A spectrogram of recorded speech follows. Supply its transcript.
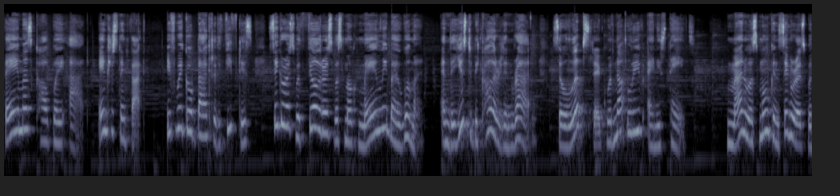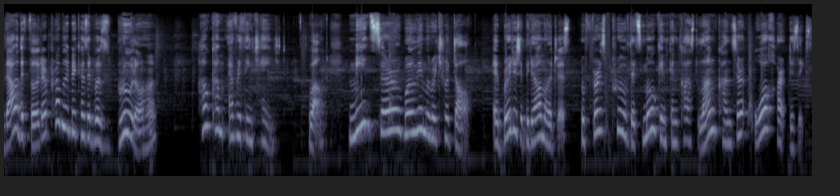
famous cowboy ad. Interesting fact, if we go back to the 50s, cigarettes with filters were smoked mainly by women, and they used to be colored in red, so lipstick would not leave any stains. Men were smoking cigarettes without the filter probably because it was brutal, huh? How come everything changed? Well, meet Sir William Richard Doll, a British epidemiologist who first proved that smoking can cause lung cancer or heart disease.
